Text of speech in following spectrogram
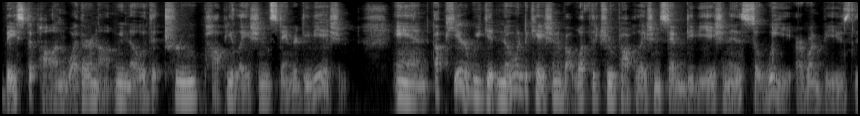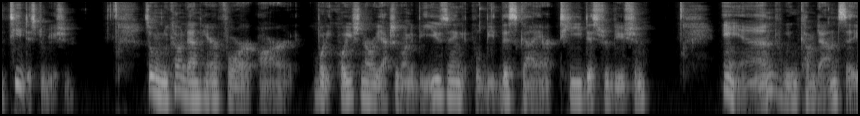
based upon whether or not we know the true population standard deviation. And up here, we get no indication about what the true population standard deviation is, so we are going to use the t-distribution. So when we come down here for our, what equation are we actually going to be using, it will be this guy, our t-distribution. And we can come down and say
